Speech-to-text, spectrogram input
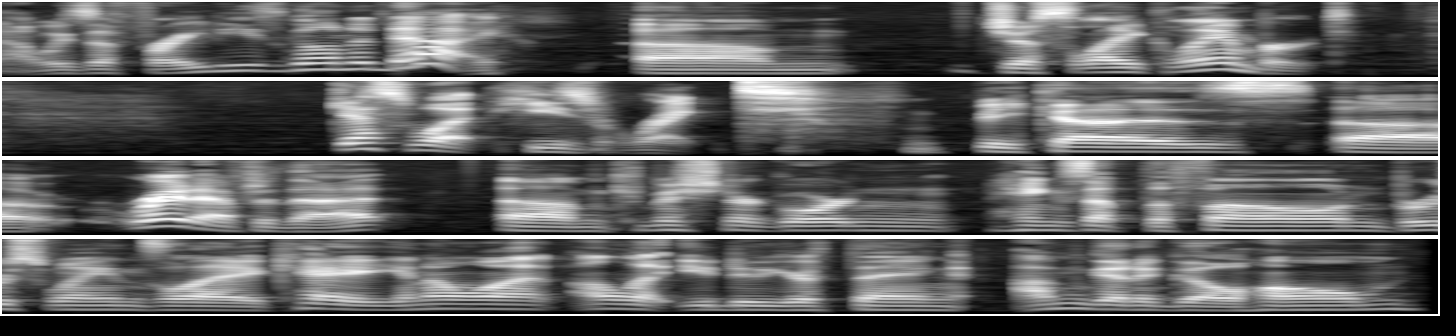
now he's afraid he's going to die, um, just like Lambert. Guess what? He's right. Because uh, right after that, um, Commissioner Gordon hangs up the phone. Bruce Wayne's like, hey, you know what? I'll let you do your thing. I'm going to go home,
